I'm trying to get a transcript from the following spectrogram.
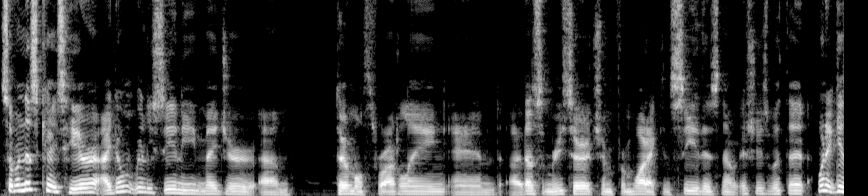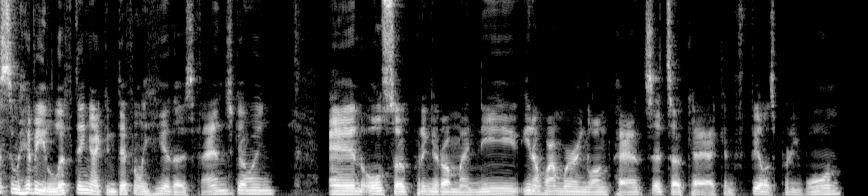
So in this case here, I don't really see any major um, thermal throttling and I've done some research and from what I can see there's no issues with it. When it gets some heavy lifting I can definitely hear those fans going and also putting it on my knee, you know, when I'm wearing long pants, it's okay. I can feel it's pretty warm.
